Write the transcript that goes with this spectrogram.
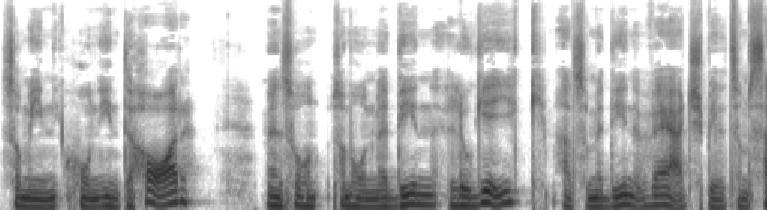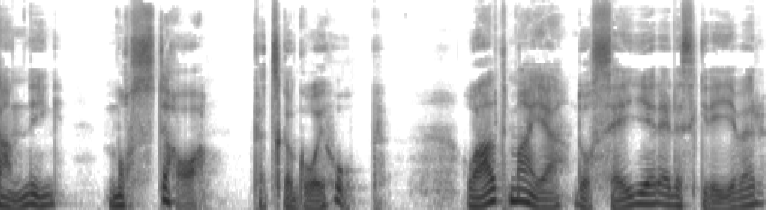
som hon inte har, men som hon med din logik, alltså med din världsbild som sanning, måste ha för att det ska gå ihop. Och allt Maja då säger eller skriver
